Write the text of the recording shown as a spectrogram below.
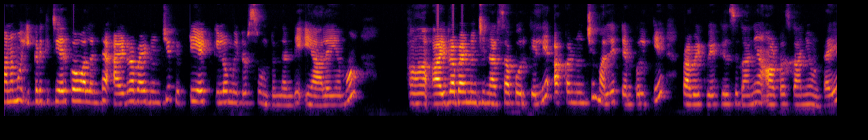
మనము ఇక్కడికి చేరుకోవాలంటే హైదరాబాద్ నుంచి ఫిఫ్టీ ఎయిట్ కిలోమీటర్స్ ఉంటుందండి ఈ ఆలయము. హైదరాబాద్ నుంచి నర్సాపూర్కి వెళ్ళి అక్కడ నుంచి మళ్ళీ టెంపుల్కి ప్రైవేట్ వెహికల్స్ కానీ ఆటోస్ కానీ ఉంటాయి.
